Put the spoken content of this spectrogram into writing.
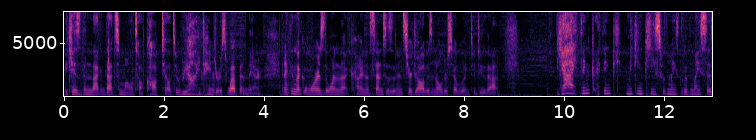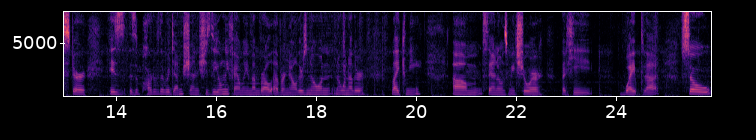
Because then that, that's a Molotov cocktail. It's a really dangerous weapon there. And I think that Gamora is the one that kind of senses it. And it's your job as an older sibling to do that. Yeah, I think I think making peace with my with my sister is is a part of the redemption. She's the only family member I'll ever know. There's no one no one other like me. Um, Thanos made sure that he wiped that. So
